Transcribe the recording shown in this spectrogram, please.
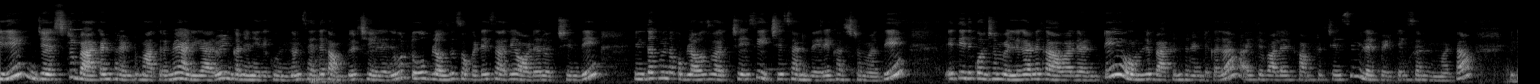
ఇది జస్ట్ బ్యాక్ అండ్ ఫ్రంట్ మాత్రమే అడిగారు. ఇంకా నేను ఇది కుందన్స్ అయితే కంప్లీట్ చేయలేదు. టూ బ్లౌజెస్ ఒకటేసారి ఆర్డర్ వచ్చింది. ఇంతకుముందు ఒక బ్లౌజ్ వర్క్ చేసి ఇచ్చేసాను వేరే కస్టమర్ది అయితే ఇది కొంచెం మెల్లిగానే కావాలంటే ఓన్లీ బ్యాక్ అండ్ ఫ్రంట్ కదా. అయితే వాళ్ళకి కంప్లీట్ చేసి వీళ్ళకి పెట్టేశాను అనమాట ఇక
